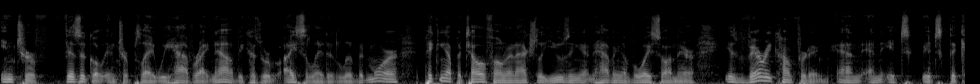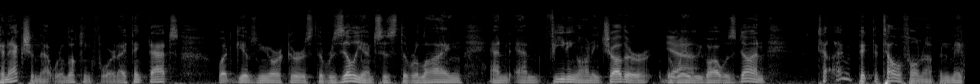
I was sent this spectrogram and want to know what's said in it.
inter physical interplay we have right now because we're isolated a little bit more, picking up a telephone and actually using it and having a voice on there is very comforting and, and it's it's the connection that we're looking for. And I think that's what gives New Yorkers the resilience is the relying and, and feeding on each other the way we've always done. I would pick the telephone up and make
